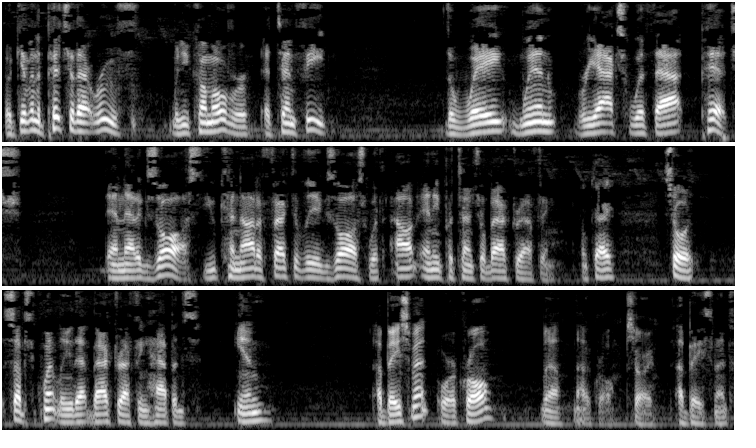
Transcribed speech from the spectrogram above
but given the pitch of that roof, when you come over at 10 feet, the way wind reacts with that pitch and that exhaust, you cannot effectively exhaust without any potential backdrafting, okay? So subsequently, that backdrafting happens in a basement or a crawl. Well, not a crawl, sorry, a basement.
